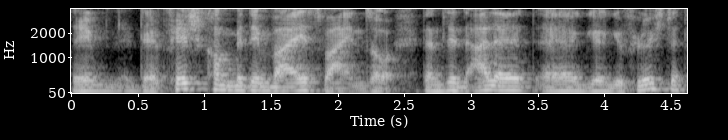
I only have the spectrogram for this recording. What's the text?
Der, Fisch kommt mit dem Weißwein. So, dann sind alle äh, geflüchtet.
